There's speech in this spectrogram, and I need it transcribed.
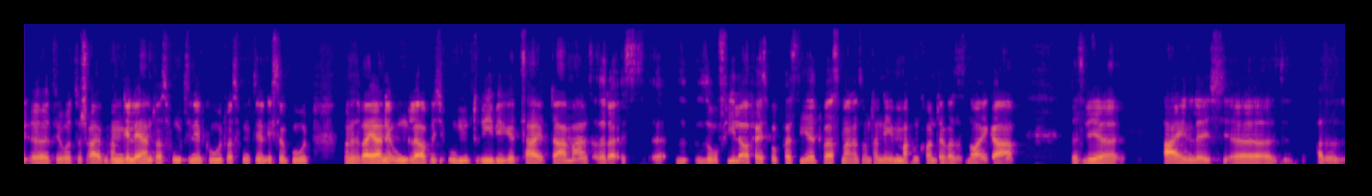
äh, drüber zu schreiben, haben gelernt, was funktioniert gut, was funktioniert nicht so gut. Und es war ja eine unglaublich umtriebige Zeit damals. Also da ist äh, so viel auf Facebook passiert, was man als Unternehmen machen konnte, was es neu gab, dass wir eigentlich äh, also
